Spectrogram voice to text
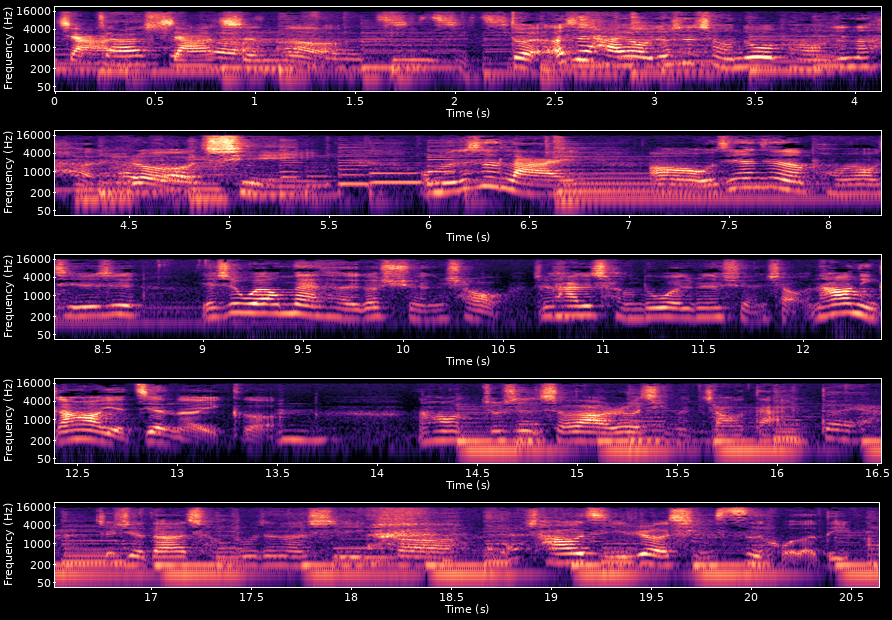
加加深了，对，而且还有就是成都的朋友真的很热情。我们就是来，呃，我今天见的朋友其实是也是 Well Met 的一个选手，就是他是成都这边的选手，然后你刚好也见了一个，嗯。然后就是收到热情的招待，对呀，就觉得成都真的是一个 超级热情似火的地方，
